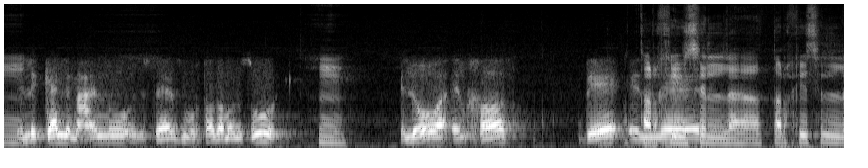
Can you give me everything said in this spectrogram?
اللي اتكلم عنه الاستاذ مرتضى منصور. مم. اللي هو الخاص بال ترخيص ال- ترخيص ال-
